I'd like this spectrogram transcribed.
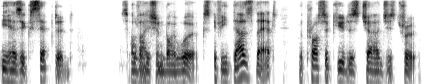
he has accepted salvation by works. If he does that, the prosecutor's charge is true.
